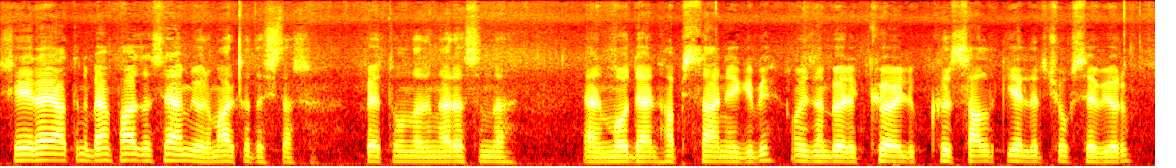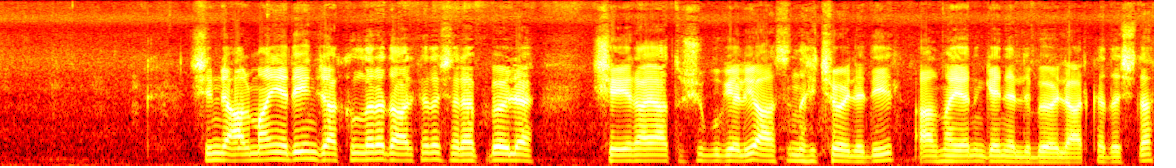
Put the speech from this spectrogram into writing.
Şehir hayatını ben fazla sevmiyorum arkadaşlar. betonların arasında yani modern hapishane gibi. O yüzden böyle köylük, kırsallık yerleri çok seviyorum. Şimdi Almanya deyince akıllara da arkadaşlar hep böyle şehir hayatı şu bu geliyor. Aslında hiç öyle değil. Almanya'nın geneli böyle arkadaşlar.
